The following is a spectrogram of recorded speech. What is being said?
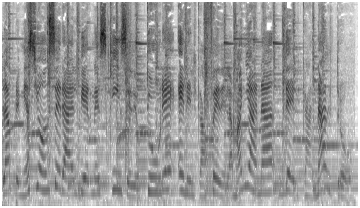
La premiación será el viernes 15 de octubre en el Café de la Mañana del Canal Tro.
